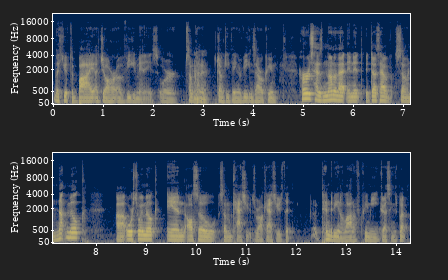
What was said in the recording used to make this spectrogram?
like you have to buy a jar of vegan mayonnaise or some kind of junky thing or vegan sour cream. Hers has none of that in it. It does have some nut milk uh, or soy milk and also some cashews, raw cashews that tend to be in a lot of creamy dressings. But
